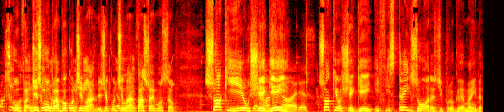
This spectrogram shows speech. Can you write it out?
Ok, Desculpa, desculpa, eu vou continuar. Deixa eu Eu continuar. não Passou a emoção. Só que eu 19 cheguei. horas. Só que eu cheguei e fiz três horas de programa ainda.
